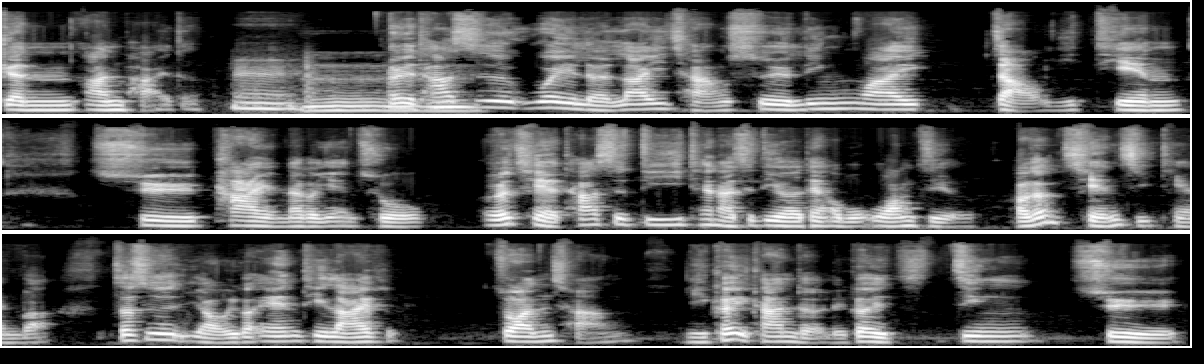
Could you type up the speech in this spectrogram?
跟安排的，嗯。嗯，而且他是为了那一场是另外找一天去拍那个演出，而且他是第一天还是第二天，我忘记了，好像前几天吧，这是有一个 NT Live 专场，你可以看的，你可以进去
